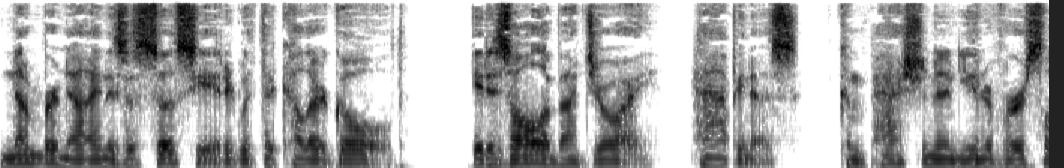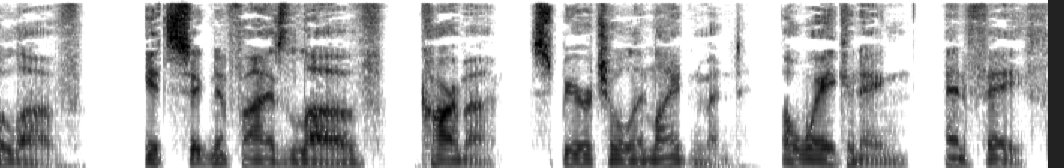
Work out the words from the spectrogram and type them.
Number 9 is associated with the color gold. It is all about joy, happiness, compassion and universal love. It signifies love, karma, spiritual enlightenment, awakening, and faith.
